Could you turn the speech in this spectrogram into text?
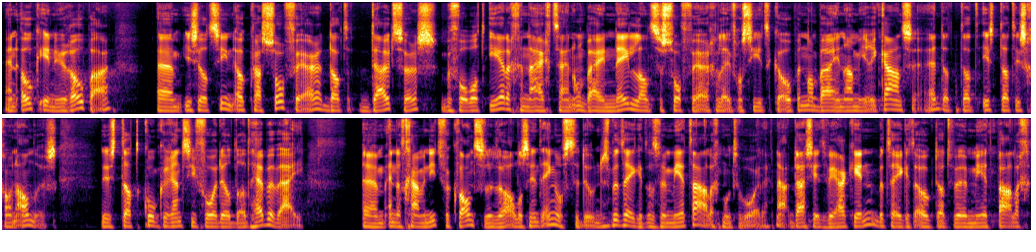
En ook in Europa. Ehm, je zult zien, ook qua software, dat Duitsers bijvoorbeeld eerder geneigd zijn om bij een Nederlandse softwareleverancier te kopen dan bij een Amerikaanse. Dat, dat, is, dat is gewoon anders. Dus dat concurrentievoordeel, dat hebben wij. Ehm, en dat gaan we niet verkwanselen door alles in het Engels te doen. Dus dat betekent dat we meertalig moeten worden. Nou, daar zit werk in. Betekent ook dat we een meertalig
